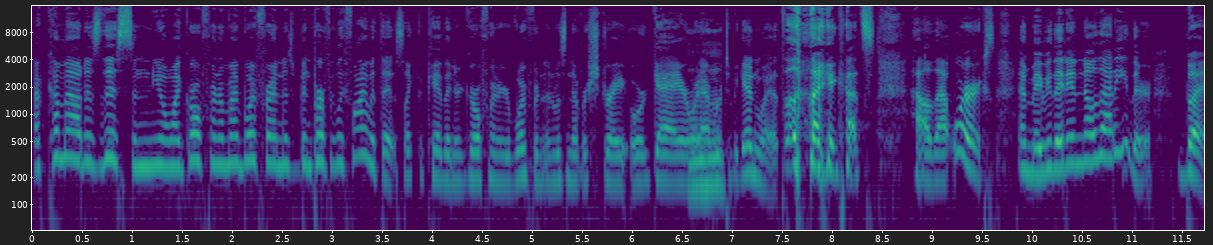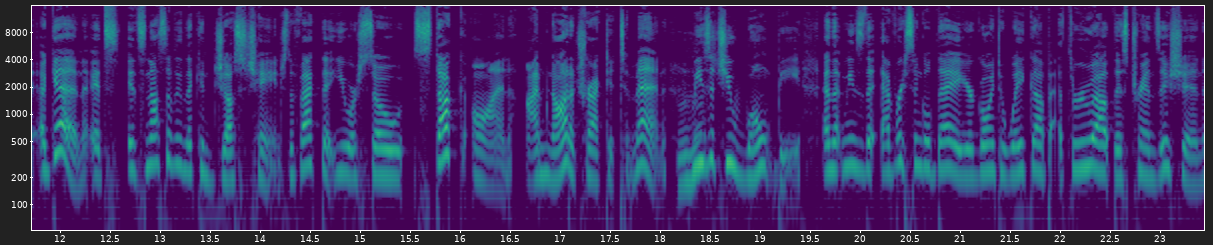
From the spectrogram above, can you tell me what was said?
I've come out as this and you know, my girlfriend or my boyfriend has been perfectly fine with it." It's like, "Okay, then your girlfriend or your boyfriend was never straight or gay or whatever Mhm. to begin with." like that's how that works. And maybe they didn't know that either. But again, it's it's not something that can just change. The fact that you are so stuck on I'm not attracted to men Mhm. means that you won't be. And that means that every single day you're going to wake up throughout this transition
